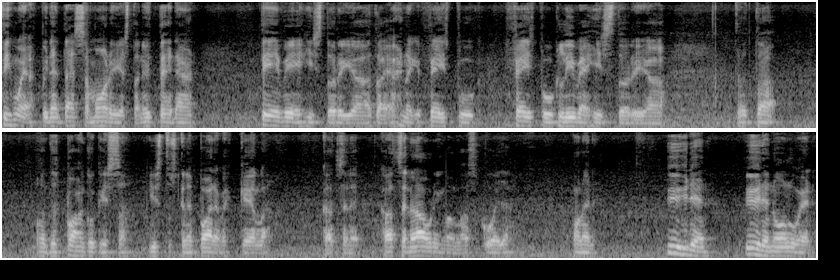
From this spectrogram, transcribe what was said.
Timo Jäppinen tässä morjesta. Nyt tehdään TV-historiaa tai ainakin Facebook, Facebook live-historiaa. Tota, olen tässä Bangkokissa, istuskelen parvekkeella, katselen, katselen auringonlaskua ja olen yhden, yhden oluen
